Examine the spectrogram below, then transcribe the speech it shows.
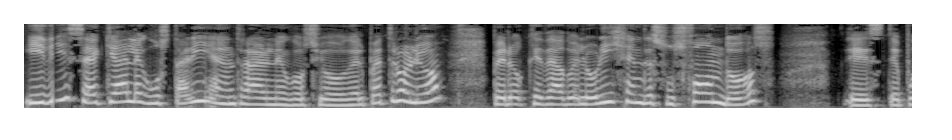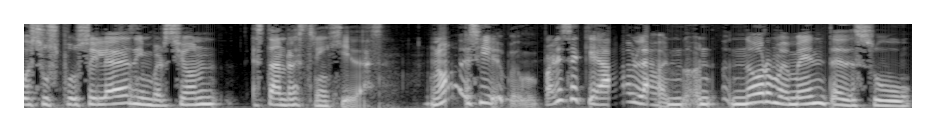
Y dice que a le gustaría entrar al negocio del petróleo, pero que dado el origen de sus fondos, este, pues sus posibilidades de inversión están restringidas. ¿No? Es decir, parece que habla en- enormemente de su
